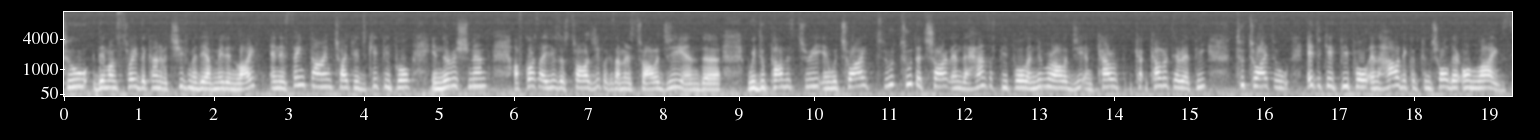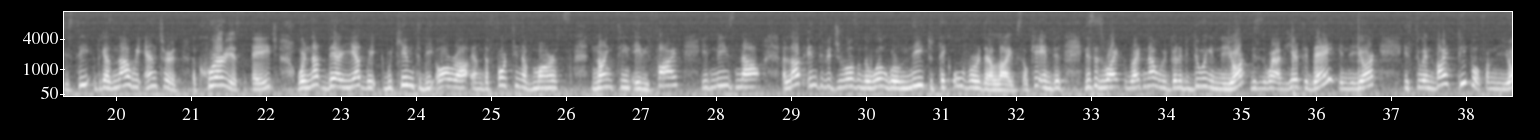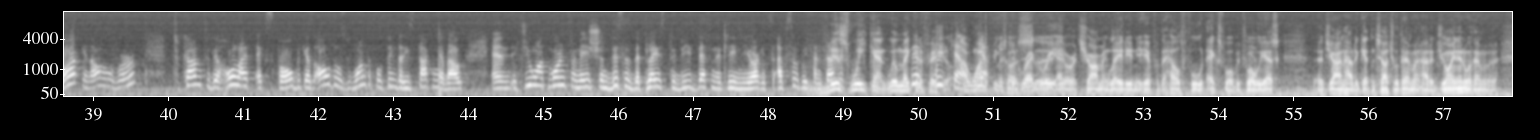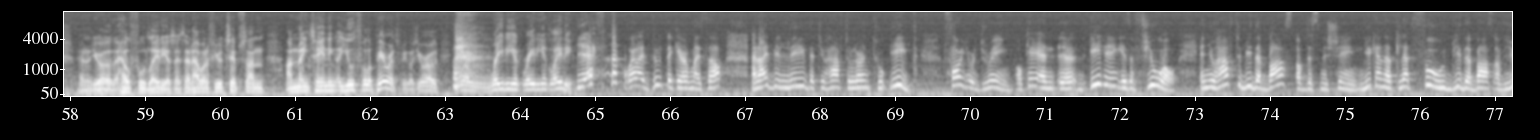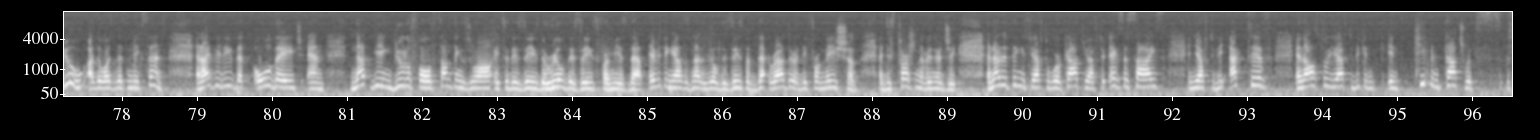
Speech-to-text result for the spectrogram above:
to demonstrate the kind of achievement they have made in life, and at the same time try to educate people in nourishment. Of course, I use astrology because I'm in astrology, and uh, we do palmistry, and we try to, through the chart and the hands of people and numerology and color, color therapy to try to educate people and how they could control their own lives, you see? Because now we entered Aquarius age. We're not there yet. We, we came to the aura on the 14th of March, 1985. It means now a lot of individuals in the world will need to take over their lives, okay? And this, this is right, right now we're going to be doing in New York. This is why I'm here today in New York, is to invite people from New York and all over to come to the Whole Life Expo because all those wonderful things that he's talking about. And if you want more information, this is the place to be, definitely in New York. It's absolutely fantastic. This weekend, we'll make it official. weekend, I want yes. because Mr. Gregory uh, you're a charming lady and you're here for the Health Food Expo. Before Yes. we ask uh, John how to get in touch with him and how to join in with him, uh, and you're the health food lady, as I said, how about a few tips on on maintaining a youthful appearance because you're a you're a radiant, radiant lady. Yes, well, I do take care of myself, and I believe that you have to learn to eat for your dream, okay? And uh, eating is a fuel, and you have to be the boss of this machine. You cannot let food be the boss of you, otherwise it doesn't make sense. And I believe that old age and not being beautiful, something's wrong, it's a disease. The real disease for me is that. Everything else is not a real disease, but that rather a deformation, a distortion of energy. Another thing is you have to work out, you have to exercise, and you have to be active, and also you have to be in, in, keep in touch with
